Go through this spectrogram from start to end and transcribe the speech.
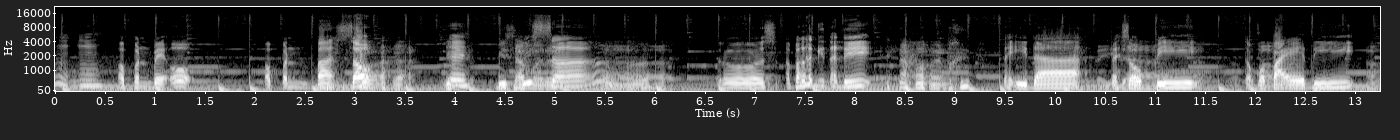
Mm-mm, open BO open bakso. Eh bisa bisa. Heeh. terus apalagi tadi? Teh Ida teh. Sopi toko. Pak Edi. Heeh.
